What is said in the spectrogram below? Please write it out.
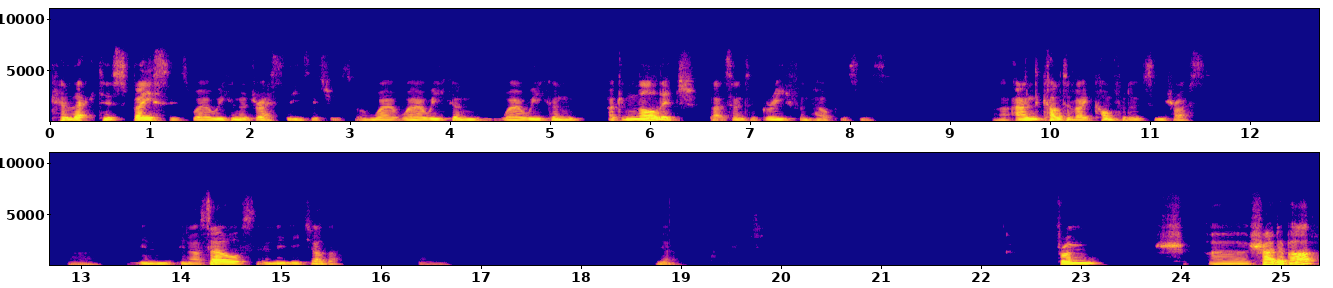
collective spaces where we can address these issues and where, where we can where we can acknowledge that sense of grief and helplessness uh, and cultivate confidence and trust uh, in, in ourselves and in each other. Uh, yeah. From uh,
